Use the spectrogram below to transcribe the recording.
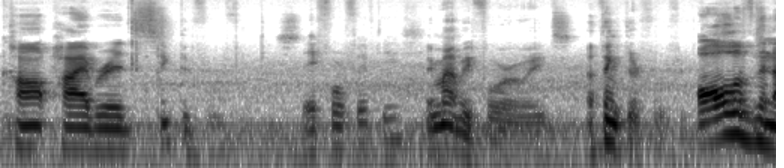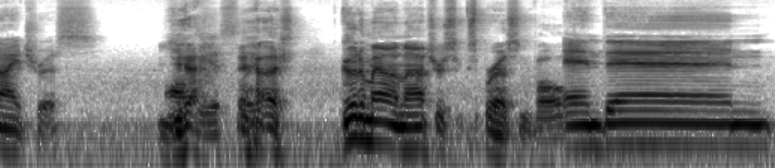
comp hybrids. I think they're four fifties. They 450s. They might be four oh eights. I think they're four fifties. All of the nitrous. Yeah. obviously. Good amount of nitrous express involved. And then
